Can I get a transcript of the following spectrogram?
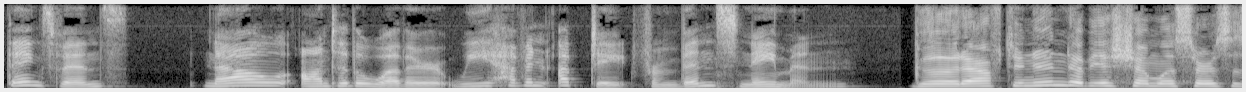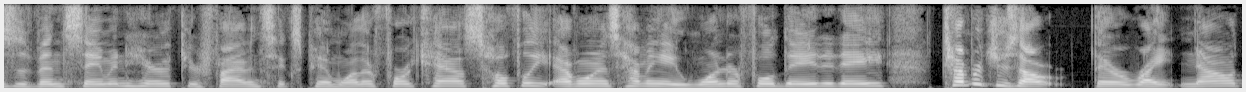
Thanks, Vince. Now, on to the weather. We have an update from Vince Naiman. Good afternoon, WSUM listeners. This is Vince Saman here with your 5 and 6 p.m. weather forecast. Hopefully, everyone is having a wonderful day today. Temperatures out there right now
